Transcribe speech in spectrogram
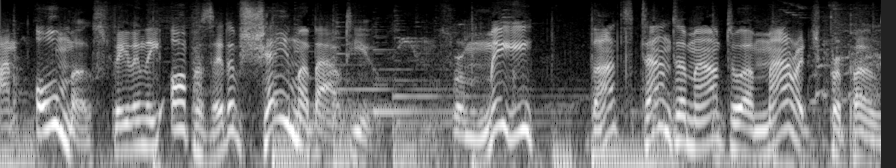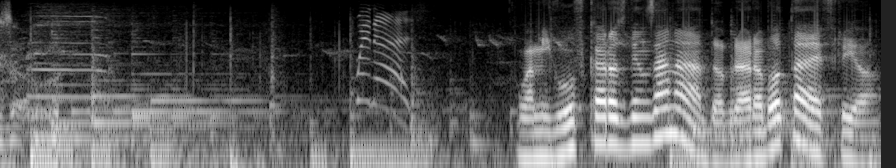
I'm almost feeling the opposite of shame about you. From me, that's tantamount to a marriage proposal. Łamigłówka rozwiązana, dobra robota, Efrio.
